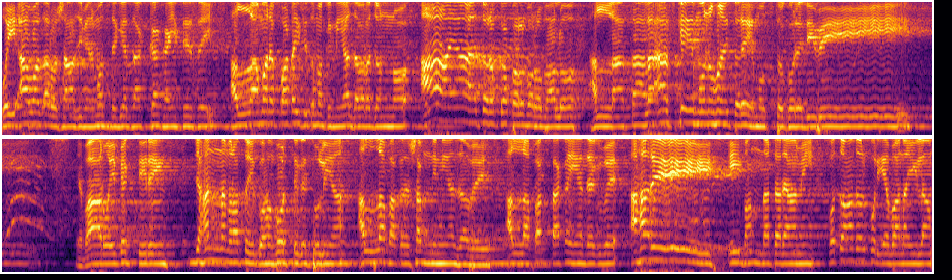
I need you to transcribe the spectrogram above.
ওই আওয়াজ আরও সাজিমের মধ্যে গিয়ে ধাক্কা খাইতেছে। আল্লাহ আমারে পাঠাইছে তোমাকে নিয়ে যাওয়ার জন্য। আয় আয়, তোর কপাল বড় ভালো। আল্লাহ তাআলা আজকে মনে হয় তোরে মুক্ত করে দিবে। এবার ওই ব্যক্তিরে জাহান্নামের অতই গহবর থেকে তুলিয়া আল্লাহ পাকের সামনে নিয়ে যাবে। আল্লাহ পাক তাকাইয়া দেখবে, আহারে, এই বান্দাটারে আমি কত আদর করিয়া বানাইলাম,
